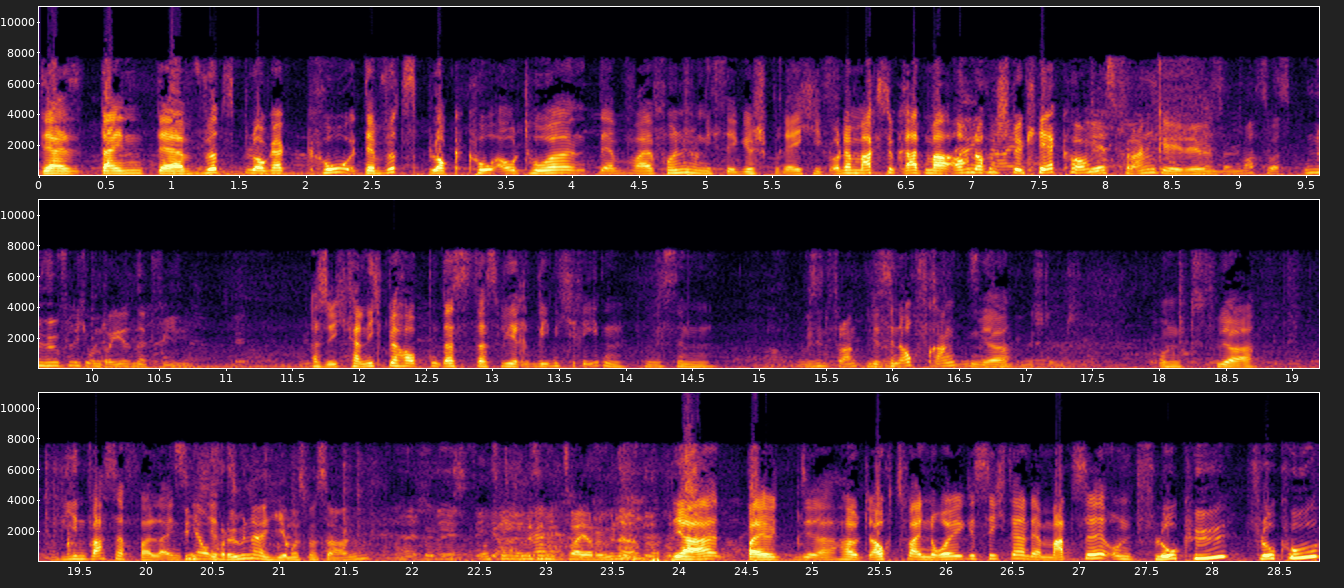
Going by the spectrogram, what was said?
der, dein, der Würzblogger Co, der Würzblog Co-Autor, der war vorhin schon nicht sehr gesprächig. Oder magst du gerade mal auch noch ein Stück herkommen? ist Franke, der macht sowas unhöflich und redet nicht viel. Also ich kann nicht behaupten, dass, dass wir wenig reden. Wir sind, Wir sind Franken. wir sind auch Franken, ja. Das stimmt. Und ja, wie ein Wasserfall eigentlich. sind ja auch jetzt. Röner hier, muss man sagen. Uns gegenüber sind zwei Röner. Ja, bei der hat auch zwei neue Gesichter, der Matze und Flokü. Floku.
